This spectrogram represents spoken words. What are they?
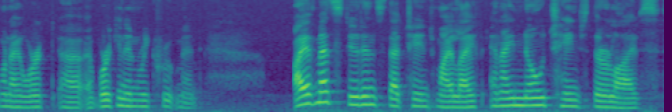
when I worked uh, working in recruitment, I have met students that changed my life and I know changed their lives.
